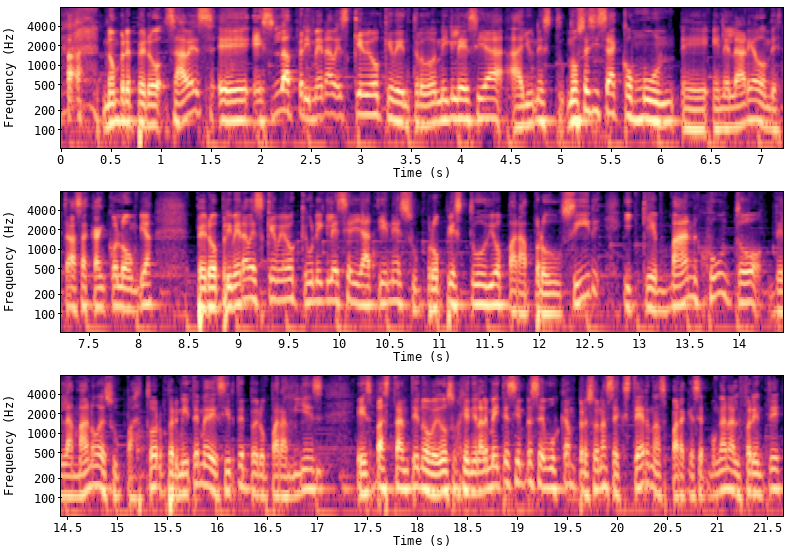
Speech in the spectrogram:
no, hombre, pero, ¿sabes? Eh, es la primera vez que veo que dentro de una iglesia hay un estudio, no sé si sea común eh, en el área donde estás acá en Colombia, pero primera vez que veo que una iglesia ya tiene su propio estudio para producir y que van junto de la mano de su pastor. Permíteme decirte, pero para mí es, es bastante novedoso. Generalmente siempre se buscan personas externas para que se pongan al frente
